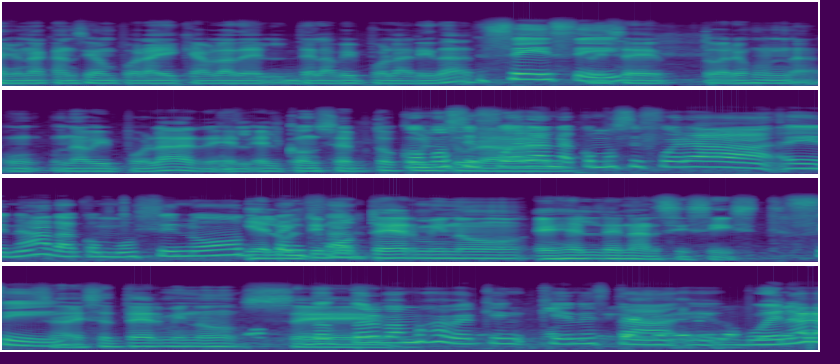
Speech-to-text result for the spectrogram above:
hay una canción por ahí que habla de, la bipolaridad. Sí, sí. Dice, tú eres una, bipolar. El, concepto como Si fuera, como si fuera eh, nada, como si no. Y el último término es el de narcisista. Sí. O sea, ese término se. Doctor, vamos a ver quién, quién está. Eh, buenas.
